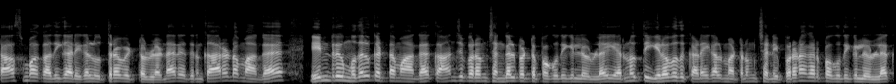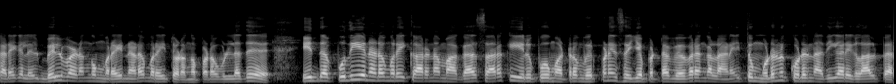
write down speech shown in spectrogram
டாஸ்மாக் அதிகாரிகள் உத்தரவிட்டுள்ளனர். இதன் காரணமாக இன்று முதல் கட்டமாக காஞ்சிபுரம் செங்கல்பட்டு பகுதியில் உள்ள இருநூத்தி இருபது கடைகள் மற்றும் சென்னை புறநகர் பகுதியில் உள்ள கடைகளில் பில் வழங்கும் முறை நடைமுறை தொடங்கப்பட உள்ளது. இந்த புதிய நடைமுறை காரணமாக சரக்கு இருப்பு மற்றும் விற்பனை செய்யப்பட்ட விவரங்கள் அனைத்தும் உடனுக்குடன் அதிகாரிகளால் பெற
